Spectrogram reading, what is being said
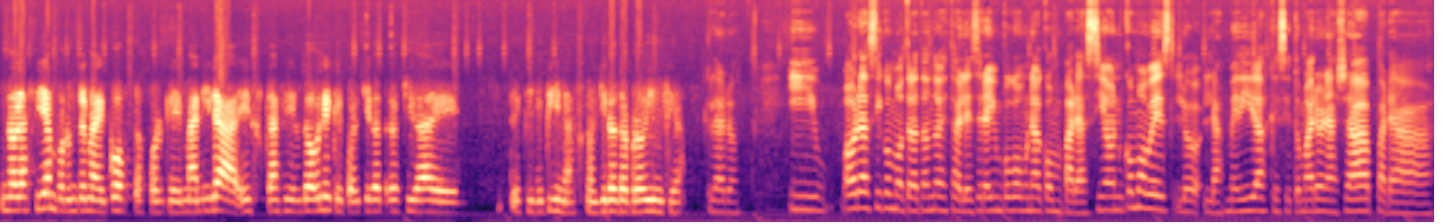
no lo hacían por un tema de costos, porque Manila es casi el doble que cualquier otra ciudad de, Filipinas, cualquier otra provincia. Claro. Y ahora sí como tratando de establecer ahí un poco una comparación, ¿cómo ves las medidas que se tomaron allá para,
